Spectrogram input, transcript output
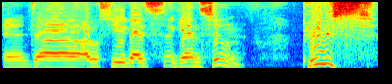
And uh, I will see you guys again soon. Peace!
